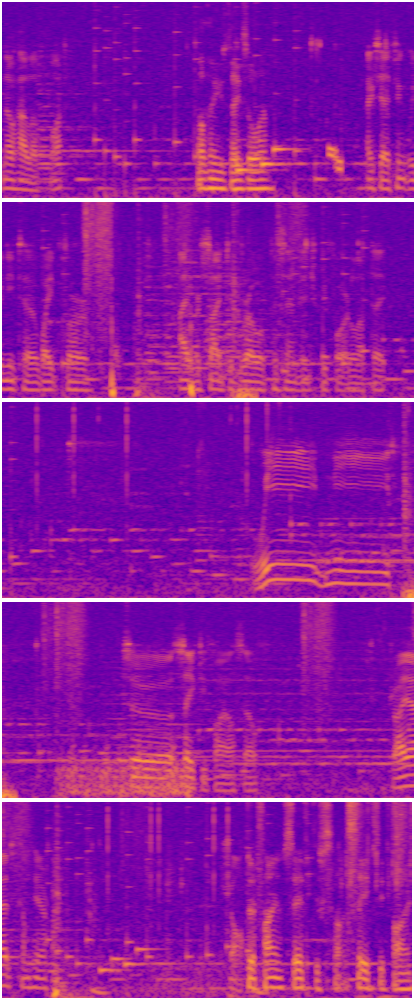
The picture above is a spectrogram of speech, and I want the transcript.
No hello, what? I think it takes a while. Actually, I think we need to wait for either side to grow a percentage before it'll update. We need to safety safetyfy ourselves. Dryad, come here. Shot. Define safety safety fine.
